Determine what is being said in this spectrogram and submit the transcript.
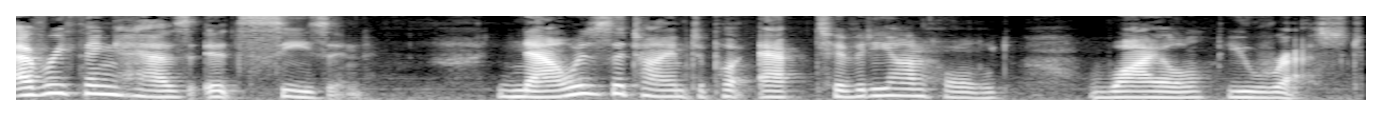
Everything has its season. Now is the time to put activity on hold while you rest.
